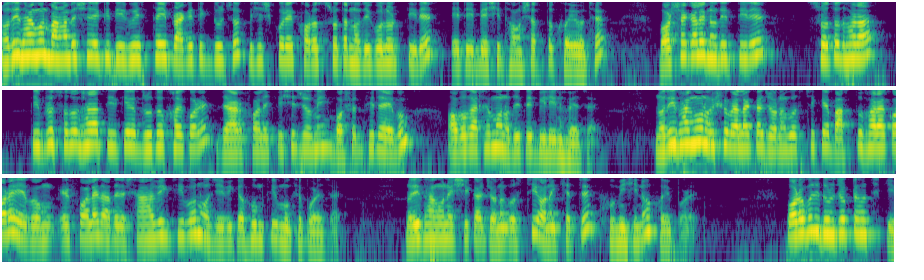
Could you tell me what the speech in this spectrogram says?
নদী ভাঙন বাংলাদেশের একটি দীর্ঘস্থায়ী প্রাকৃতিক দুর্যোগ, বিশেষ করে খরস্রোতা নদীগুলোর তীরে এটি বেশি ধ্বংসাত্মক হয়ে ওঠে। বর্ষাকালে নদীর তীরে স্রোতধারা, তীব্র স্রোতধারা তীরকে দ্রুত ক্ষয় করে, যার ফলে কৃষি কৃষিজমি, বসতভিটা এবং অবকাঠামো নদীতে বিলীন হয়ে যায়। নদী ভাঙন ওইসব এলাকার জনগোষ্ঠীকে বাস্তুহারা করে এবং এর ফলে তাদের স্বাভাবিক জীবন ও জীবিকা হুমকির মুখে পড়ে যায়। নদী ভাঙনের শিকার জনগোষ্ঠী অনেক ক্ষেত্রে ভূমিহীনও হয়ে পড়ে। পরবর্তী দুর্যোগটা হচ্ছে কি?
